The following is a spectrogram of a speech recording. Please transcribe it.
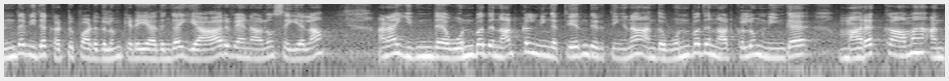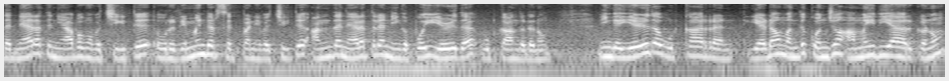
எந்தவித கட்டுப்பாடுகளும் கிடையாதுங்க. யார் வேணாலும் செய்யலாம். ஆனால் இந்த ஒன்பது நாட்கள் நீங்கள் தேர்ந்தெடுத்தீங்கன்னா அந்த ஒன்பது நாட்களும் நீங்கள் மறக்காமல் அந்த நேரத்தை ஞாபகம் வச்சுக்கிட்டு ஒரு ரிமைண்டர் செட் பண்ணி வச்சுக்கிட்டு அந்த நேரத்தில் நீங்கள் போய் எழுத உட்கார்ந்துடணும். நீங்கள் எழுத உட்கார்ற இடம் வந்து கொஞ்சம் அமைதியாக இருக்கணும்.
